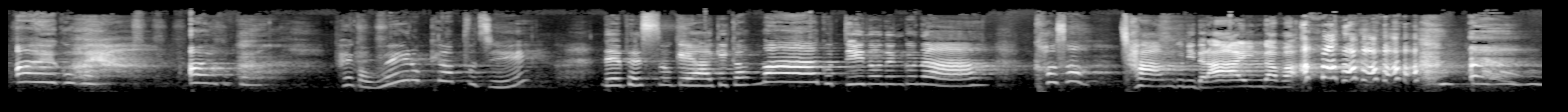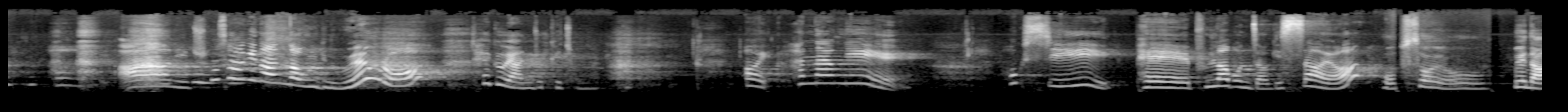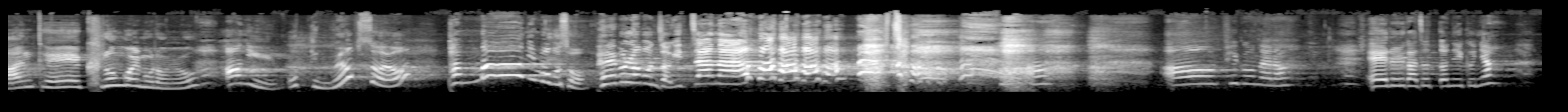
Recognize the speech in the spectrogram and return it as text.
아이고 배야 아이고 배야 배가 왜 이렇게 아프지? 내 뱃속에 아기가 마구 뛰노는구나 커서 장군이 될 아이인가 봐 아니 초상이 났나 울긴 왜 울어? 태교 왜안 좋게 정말 어이 한나 형님 혹시 배 불러본 적 있어요? 없어요. 왜 나한테 그런 걸 물어요? 아니 없긴 왜 없어요? 밥 많이 먹어서 배불러 본 적 있잖아요. 아, 아우 피곤해라. 애를 가졌더니 그냥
